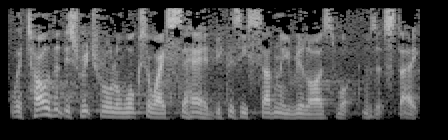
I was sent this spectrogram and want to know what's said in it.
We're told that this rich ruler walks away sad because he suddenly realized what was at stake.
